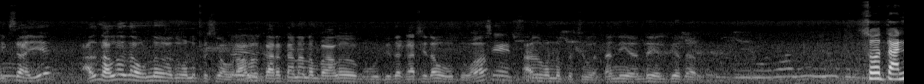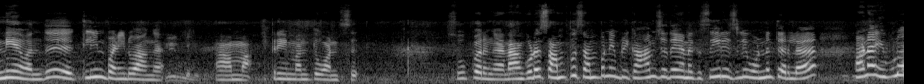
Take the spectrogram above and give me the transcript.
மிக்ஸ் ஆகி அது நல்லதுதான் ஒன்றும் அது ஒன்றும் பிரச்சனை. ஒரு அளவு கரெக்டான நம்ம அளவு ஊற்றி தான் கரைச்சி தான் ஊற்றுவோம் அது ஒன்றும் பிரச்சனை இல்லை. தண்ணி வந்து ஹெல்த்தியாக தான் இருக்கும். ஸோ தண்ணியை வந்து க்ளீன் பண்ணிடுவாங்க. க்ளீன் பண்ணி ஆமாம் த்ரீ மந்த் ஒன்ஸு சூப்பருங்க. நான் கூட சம்பு சம்புன்னு இப்படி காமிச்சதே எனக்கு சீரியஸ்லி ஒன்றும் தெரில ஆனால் இவ்வளோ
